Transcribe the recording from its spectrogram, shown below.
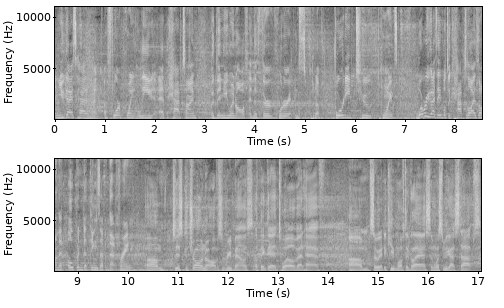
And you guys had a, a four-point lead at halftime, but then you went off in the third quarter and put up 42 points. What were you guys able to capitalize on that opened things up in that frame? Um, just controlling the offensive rebounds. I think they had 12 at half. Um, so we had to keep them off the glass. And once we got stops,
